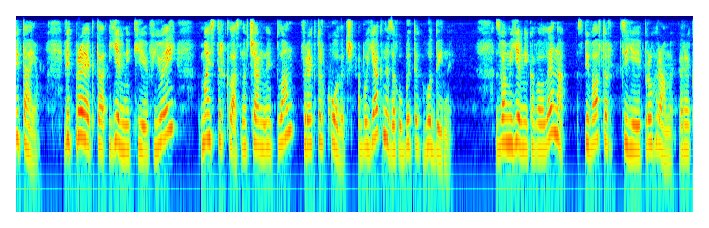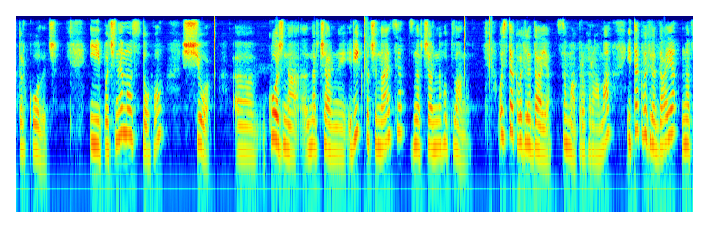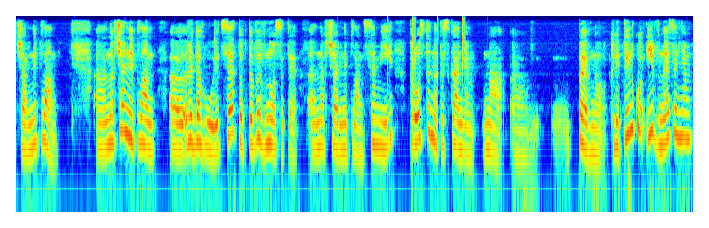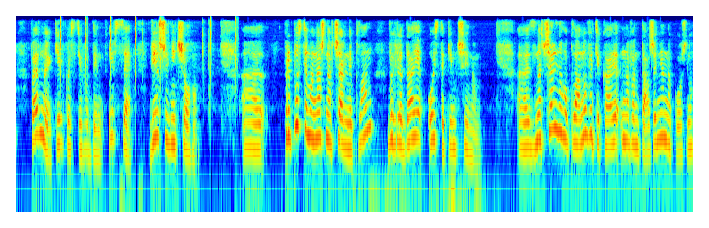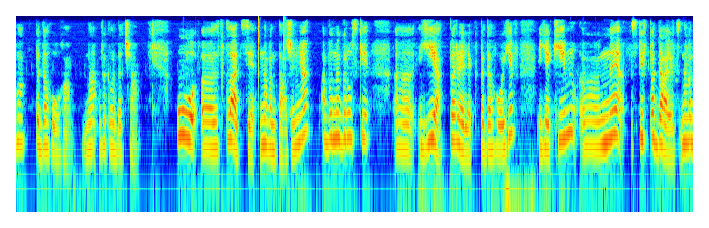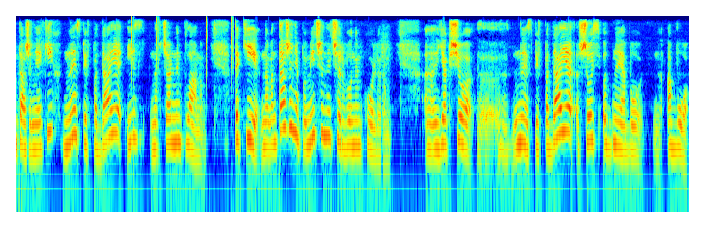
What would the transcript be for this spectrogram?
Вітаю! Від проєкту Єльник Київ UA майстер-клас навчальний план в Ректор Коледж або Як не загубити години. З вами Єльнікова Олена, співавтор цієї програми Ректор Коледж. І почнемо з того, що е, кожна навчальний рік починається з навчального плану. Ось так виглядає сама програма, і так виглядає навчальний план. Е, Навчальний план е, редагується, тобто ви вносите е, навчальний план самі, просто натисканням на певну клітинку і внесенням певної кількості годин. І все, більше нічого. Припустимо, наш навчальний план виглядає ось таким чином. З навчального плану витікає навантаження на кожного педагога, на викладача. У е, вкладці навантаження або нагрузки е, є перелік педагогів, яким е, не співпадають, навантаження яких не співпадає із навчальним планом. Такі навантаження помічені червоним кольором. Якщо не співпадає щось одне або, або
